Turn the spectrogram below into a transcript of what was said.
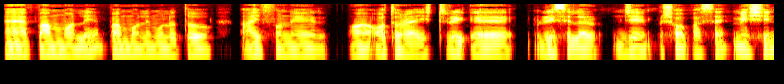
হ্যাঁ পাম মলে পাম মলে মূলত আইফোনের অথরাইজড রিসেলার যে শপ আছে মেশিন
